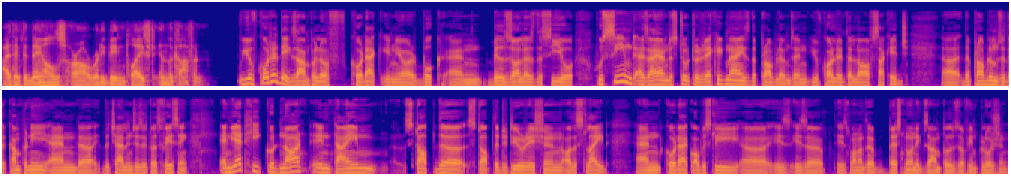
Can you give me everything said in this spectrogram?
I think the nails are already being placed in the coffin. You've quoted the example of Kodak in your book and Bill Zollars, the CEO, who seemed, as I understood, to recognize the problems, and you've called it the law of suckage, uh, the problems with the company and uh, the challenges it was facing. And yet he could not in time stop the stop the deterioration or the slide. And Kodak obviously uh, is is a is one of the best known examples of implosion.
